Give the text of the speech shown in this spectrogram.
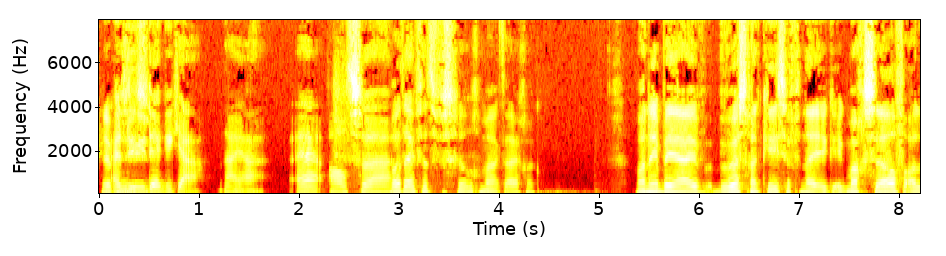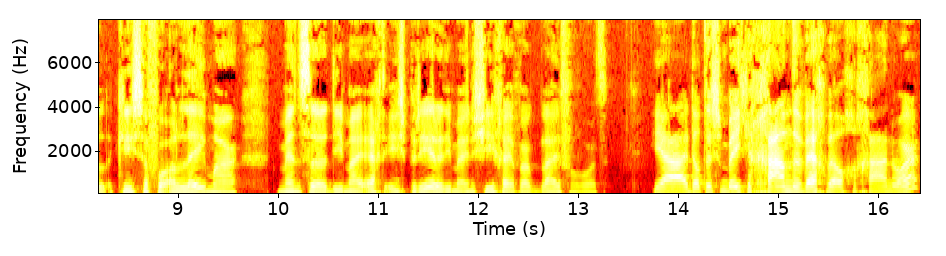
Ja, en nu denk ik, ja, nou ja, hè, als. Uh, Wat heeft het verschil gemaakt eigenlijk? Wanneer ben jij bewust gaan kiezen van nee, ik, ik mag zelf al, kiezen voor alleen maar mensen die mij echt inspireren, die mij energie geven, waar ik blij van word? Ja, dat is een beetje gaandeweg wel gegaan hoor.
